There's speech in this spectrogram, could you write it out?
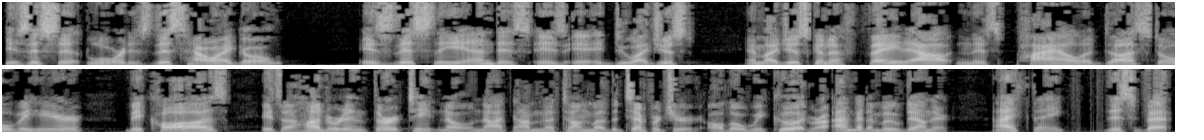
Is this it, Lord? Is this how I go? Is this the end? Is, is, do I just, am I just gonna fade out in this pile of dust over here because it's 113? No, not, I'm not talking about the temperature, although we could, right? I'm gonna move down there. I think this bet.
